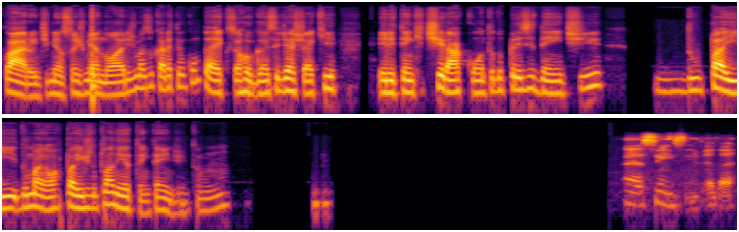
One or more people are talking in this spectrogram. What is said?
Claro, em dimensões menores, mas o cara tem um complexo, a arrogância de achar que ele tem que tirar a conta do presidente do país, do maior país do planeta, entende? Então. É, sim, sim, verdade.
